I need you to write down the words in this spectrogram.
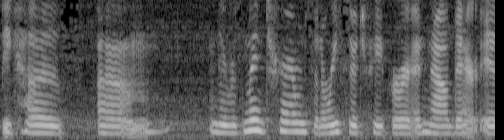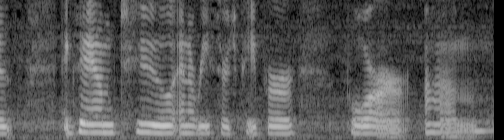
because um, there was midterms and a research paper, and now there is exam two and a research paper for um,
